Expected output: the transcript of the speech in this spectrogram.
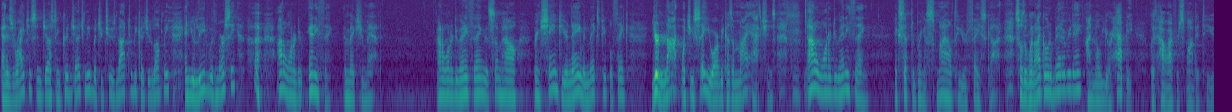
and is righteous and just and could judge me, but you choose not to because you love me and you lead with mercy. I don't want to do anything that makes you mad. I don't want to do anything that somehow brings shame to your name and makes people think you're not what you say you are because of my actions. I don't want to do anything except to bring a smile to your face, God, so that when I go to bed every day, I know you're happy with how I've responded to you.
